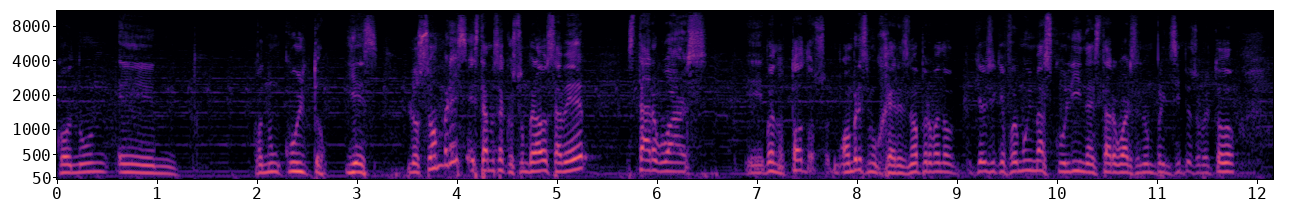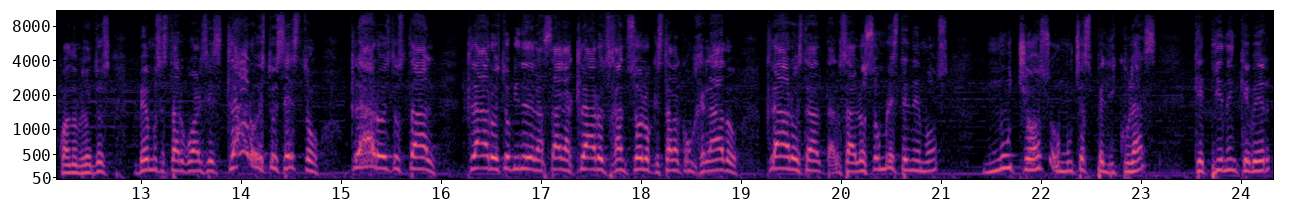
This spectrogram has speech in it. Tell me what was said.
con un eh, con un culto. Y es los hombres estamos acostumbrados a ver Star Wars eh, bueno todos hombres y mujeres no pero bueno quiero decir que fue muy masculina Star Wars en un principio sobre todo cuando nosotros vemos Star Wars y es claro esto es esto claro esto es tal claro esto viene de la saga claro es Han Solo que estaba congelado claro está tal. O sea los hombres tenemos muchos o muchas películas que tienen que ver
